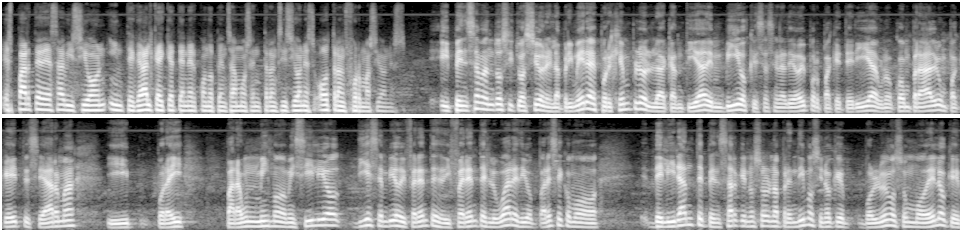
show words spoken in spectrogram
es parte de esa visión integral que hay que tener cuando pensamos en transiciones o transformaciones. Y pensaba en dos situaciones. La primera es, por ejemplo, la cantidad de envíos que se hacen al día de hoy por paquetería. Uno compra algo, un paquete, se arma y por ahí para un mismo domicilio, 10 envíos diferentes de diferentes lugares. Digo, parece como delirante pensar que no solo no aprendimos, sino que volvemos a un modelo que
